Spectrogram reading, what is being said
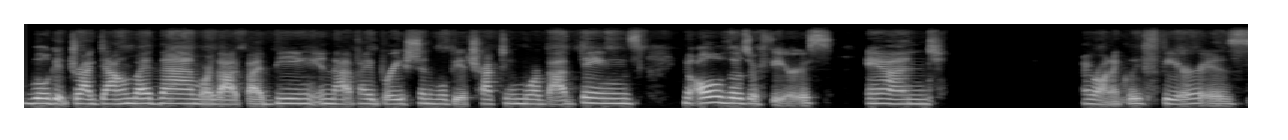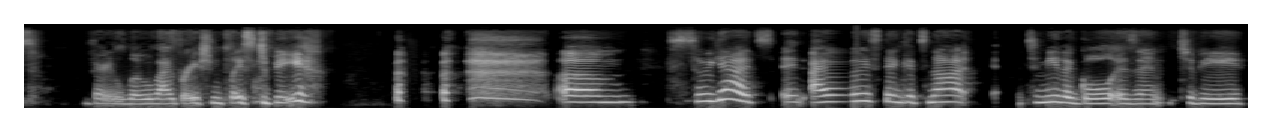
we'll get dragged down by them or that by being in that vibration we'll be attracting more bad things. You know, all of those are fears. And ironically, fear is a very low vibration place to be. um, so yeah, it's. It, I always think it's not. To me, the goal isn't to be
